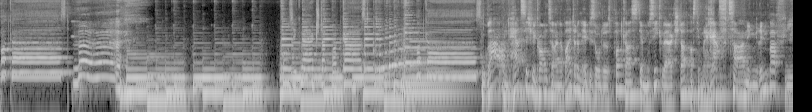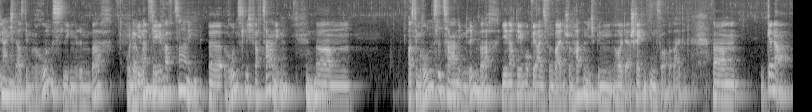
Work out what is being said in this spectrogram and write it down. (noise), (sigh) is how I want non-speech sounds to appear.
Podcast. Musikwerkstatt Podcast. Podcast. Hurra und herzlich willkommen zu einer weiteren Episode des Podcasts der Musikwerkstatt aus dem raffzahnigen Rimbach, vielleicht aus dem runzligen Rimbach. Oder je runzlig nachdem. Kraftzahnigen. Äh, runzlig raffzahnigen. Ähm, aus dem runzelzahnigen Rimbach, je nachdem, ob wir eins von beiden schon hatten. Ich bin heute erschreckend unvorbereitet. Ähm, genau.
